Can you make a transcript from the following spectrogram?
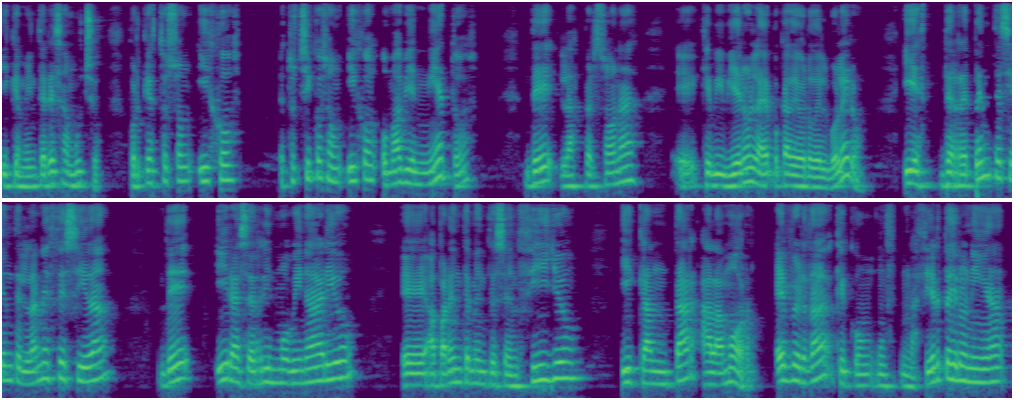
y que me interesa mucho, porque estos son hijos, estos chicos son hijos o más bien nietos de las personas eh, que vivieron la época de oro del bolero. Y de repente sienten la necesidad de ir a ese ritmo binario eh, aparentemente sencillo y cantar al amor. Es verdad que con una cierta ironía,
